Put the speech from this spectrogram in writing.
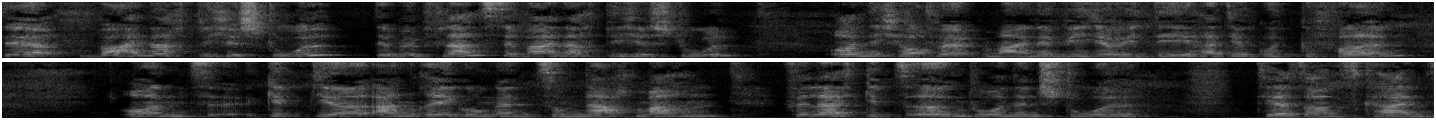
der weihnachtliche Stuhl, der bepflanzte weihnachtliche Stuhl. Und ich hoffe, meine Videoidee hat dir gut gefallen und gibt dir Anregungen zum Nachmachen. Vielleicht gibt es irgendwo einen Stuhl, der sonst keinen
